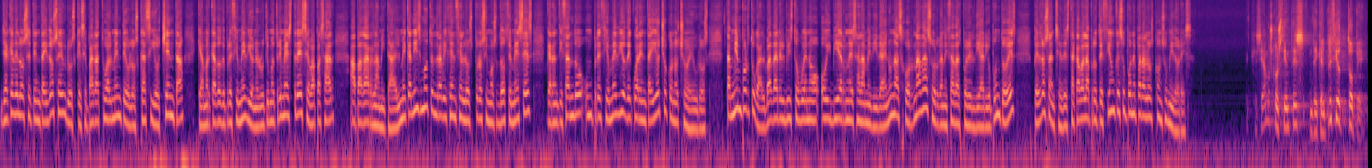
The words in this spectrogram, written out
ya que de los 72 euros que se paga actualmente o los casi 80 que ha marcado de precio medio en el último trimestre, se va a pasar a pagar la mitad. El mecanismo tendrá vigencia en los próximos 12 meses, garantizando un precio medio de 48,8 euros. También Portugal va a dar el visto bueno hoy viernes a la medida. En unas jornadas organizadas por el diario.es, Pedro Sánchez destacaba la protección que supone para los consumidores que seamos conscientes de que el precio tope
